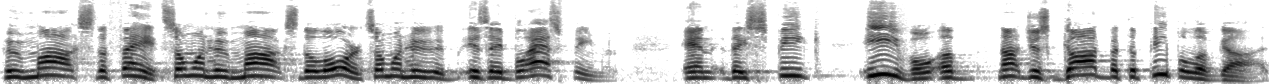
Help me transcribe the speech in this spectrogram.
who mocks the faith, someone who mocks the Lord, someone who is a blasphemer. And they speak evil of not just God, but the people of God.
